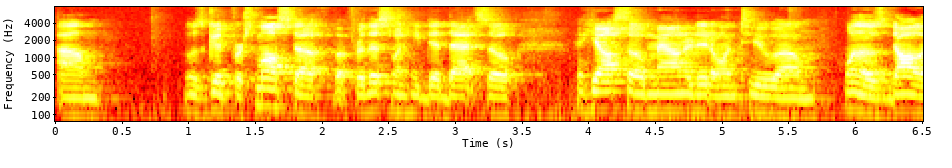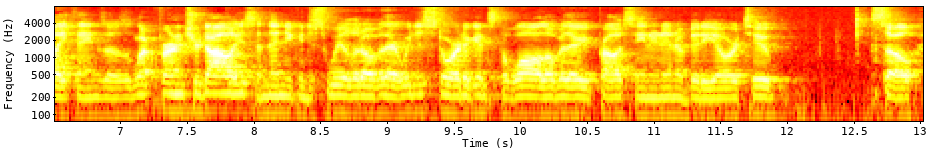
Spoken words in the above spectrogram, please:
um, was good for small stuff, but for this one he did that. So he also mounted it onto um, one of those dolly things, those furniture dollies, and then you can just wheel it over there. We just store it against the wall over there. You've probably seen it in a video or two. So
